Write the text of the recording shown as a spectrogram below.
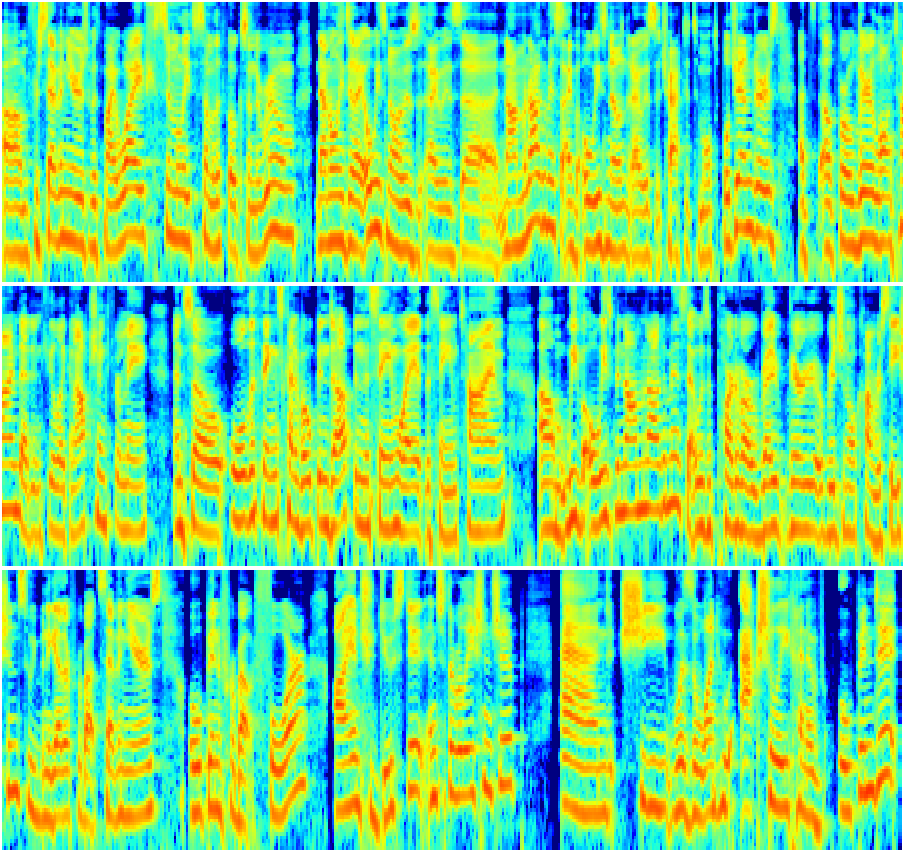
um, for seven years with my wife. Similarly to some of the folks in the room, not only did I always know I was I was uh, non-monogamous, I've always known that I was attracted to multiple genders. That's, uh, for a very long time, that didn't feel like an option for me, and so all the things kind of opened up in the same way at the same time. Um, we've always been non-monogamous. That was a part of our re- very original conversation. So we've been together for about seven years, open for about four. I introduced it into the relationship, and she was the one who actually kind of opened it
